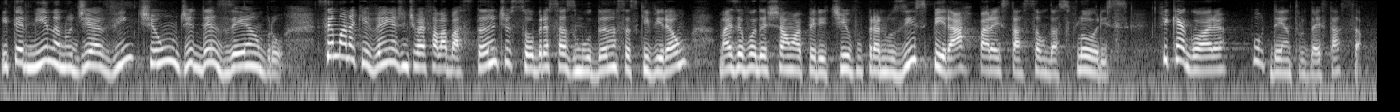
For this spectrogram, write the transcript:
e termina no dia 21 de dezembro. Semana que vem a gente vai falar bastante sobre essas mudanças que virão, mas eu vou deixar um aperitivo para nos inspirar para a estação das flores. Fique agora por dentro da estação.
